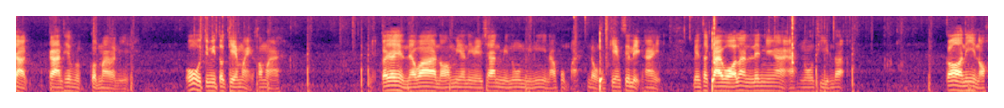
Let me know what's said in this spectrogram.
จากการที่กดมาแบบนี้ โอ้จะมีตัวเกมใหม่เข้ามาก็จะเห็นได้ว่าเนาะมีแอนิเมชันมีนู่นมีนี่นะผมอะเดี๋ยวผมเกมเซเล็กให้ เป็นสกายวอลแล้วเล่นง่ายๆอะโนทีมละก็นี่เนาะ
